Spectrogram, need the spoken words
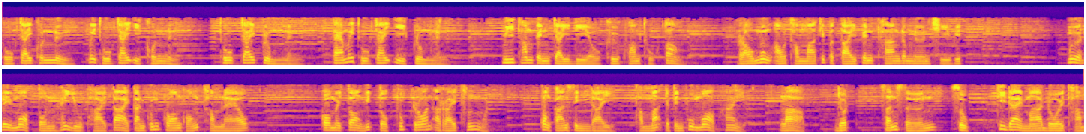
ถูกใจคนหนึ่ง ไม่ถูกใจอีกคนหนึ่ง ถูกใจกลุ่มหนึ่ง แต่ไม่ถูกใจอีกกลุ่มหนึ่ง มีธรรมเป็นใจเดียวคือความถูกต้อง เรามุ่งเอาธรรมาธิปไตยเป็นทางดำเนินชีวิต เมื่อได้มอบตนให้อยู่ภายใต้การคุ้มครองของธรรมแล้ว ก็ไม่ต้องวิตกทุกร้อนอะไรทั้งหมด ต้องการสิ่งใด ธรรมะจะเป็นผู้มอบให้ ลาบยศสันเสริญ สุขที่ได้มาโดยธรรม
